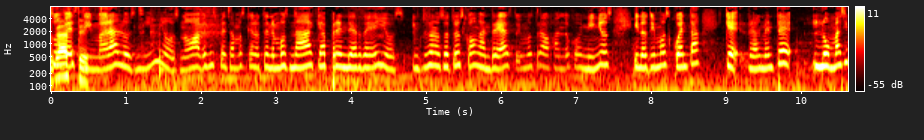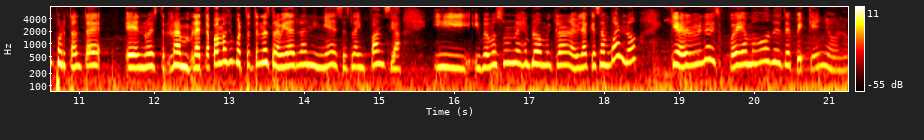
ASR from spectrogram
subestimar a los niños, ¿no? A veces pensamos que no tenemos nada que aprender de ellos. Incluso nosotros con Andrea estuvimos trabajando con niños y nos dimos cuenta que realmente lo más importante la, la, etapa más importante de nuestra vida es la niñez, es la infancia. Y, y, vemos un ejemplo muy claro en la Biblia que es Samuel, ¿no? Que él vino y fue llamado desde pequeño, ¿no?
